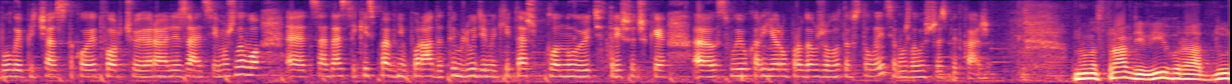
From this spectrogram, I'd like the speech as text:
були під час такої творчої реалізації? Можливо, це дасть якісь певні поради тим людям, які теж планують трішечки свою кар'єру продовжувати в столиці. Можливо, щось підкаже. Ну насправді в Ігора ду-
